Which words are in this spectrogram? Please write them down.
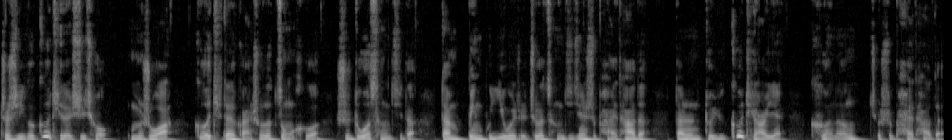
这是一个个体的需求。我们说啊，个体的感受的总和是多层级的，但并不意味着这个层级间是排他的。当然，对于个体而言，可能就是排他的。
